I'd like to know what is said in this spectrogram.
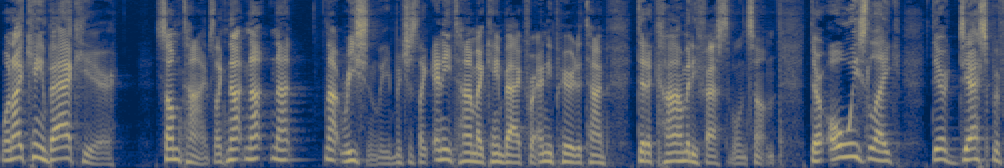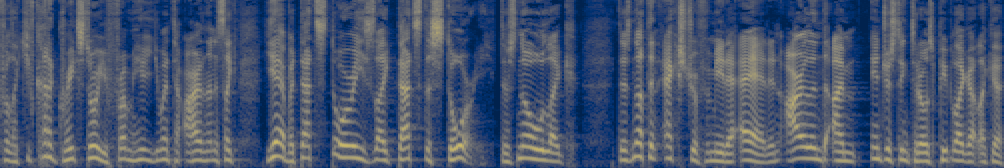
when I came back here, sometimes like not not not not recently, but just like any time I came back for any period of time, did a comedy festival and something. They're always like they're desperate for like you've got a great story. You're from here. You went to Ireland. It's like yeah, but that story's like that's the story. There's no like there's nothing extra for me to add. In Ireland, I'm interesting to those people. I got like a,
